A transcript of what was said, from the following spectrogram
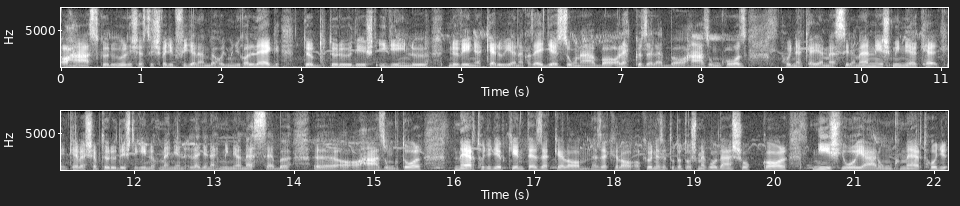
a ház körül, és ezt is vegyük figyelembe, hogy mondjuk a legtöbb törődést igénylő növények kerüljenek az egyes zónába, a legközelebb a házunkhoz, hogy ne kelljen messzire menni, és minél kevesebb törődést igénylők menjen, legyenek minél messzebb a, a házunktól, mert hogy egyébként ezekkel a, ezekkel a, a környezetudatos megoldásokkal. Mi is jól járunk, mert hogy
